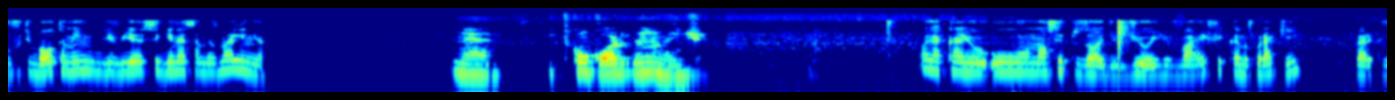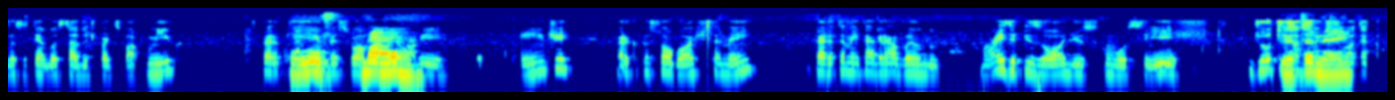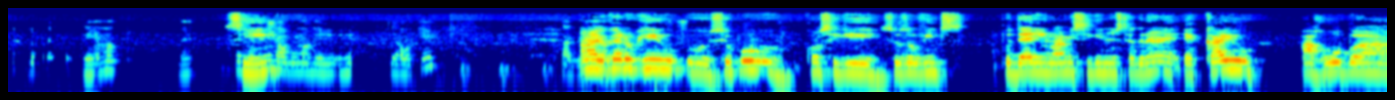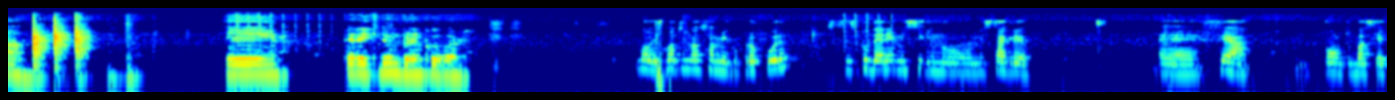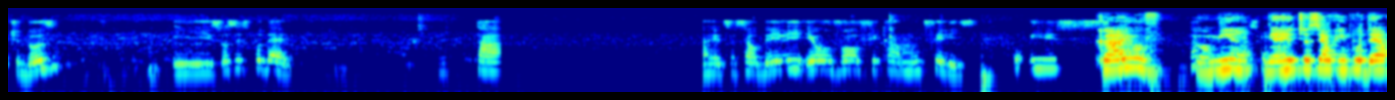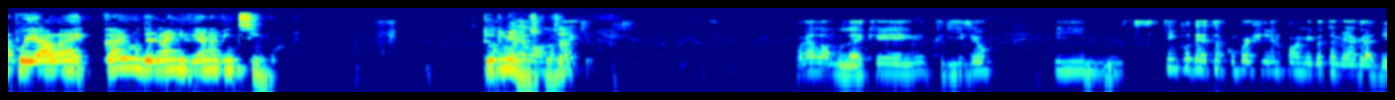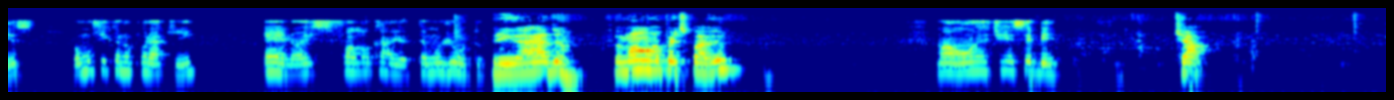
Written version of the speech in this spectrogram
O futebol também devia seguir nessa mesma linha. É, concordo plenamente. Olha, Caio, o nosso episódio de hoje vai ficando por aqui. Espero que você tenha gostado de participar comigo. Espero que Oh, o pessoal ouvir a gente. Espero que o pessoal goste também. Espero também estar gravando mais episódios com você, de outros Eu assuntos também. até tema. Você quer Sim. deixar alguma re- rede social aqui? Instagram? Ah, eu quero que o, o- se o povo conseguir, se os ouvintes puderem ir lá me seguir no Instagram, é, é Caio arroba. É, peraí que deu um branco agora. Bom, enquanto nosso amigo procura, se vocês puderem me seguir no, no Instagram, é fa.basquete12. E se vocês puderem, tá na rede social dele, eu vou ficar muito feliz. Caio, tá bom, minha, minha rede social, quem puder apoiar lá é Caio Underline Viana 25. Tudo Apoia minúsculo, tá? Apoia lá, moleque, é incrível. E quem puder estar compartilhando com um amigo, eu também agradeço. Vamos ficando por aqui. É, nós falou, Caio. Tamo junto. Obrigado. Foi uma honra participar, viu? Uma honra te receber. Tchau.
